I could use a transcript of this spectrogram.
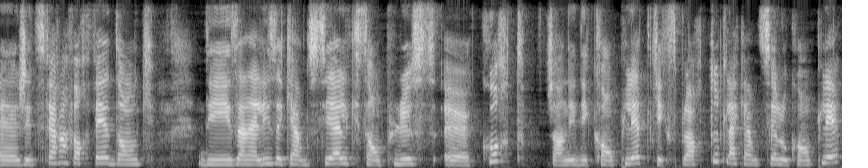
Euh, J'ai différents forfaits, donc des analyses de cartes du ciel qui sont plus euh, courtes J'en ai des complètes qui explorent toute la carte du ciel au complet.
